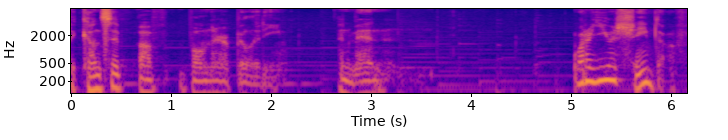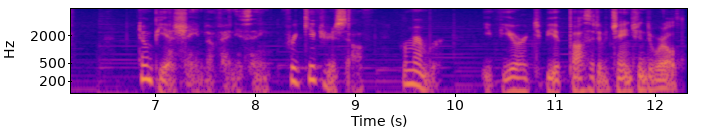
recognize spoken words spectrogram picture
The concept of vulnerability. And men, what are you ashamed of? Don't be ashamed of anything. Forgive yourself. Remember, if you are to be a positive change in the world,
